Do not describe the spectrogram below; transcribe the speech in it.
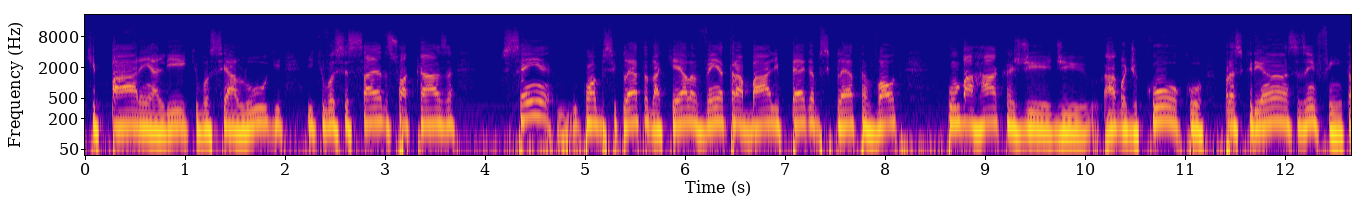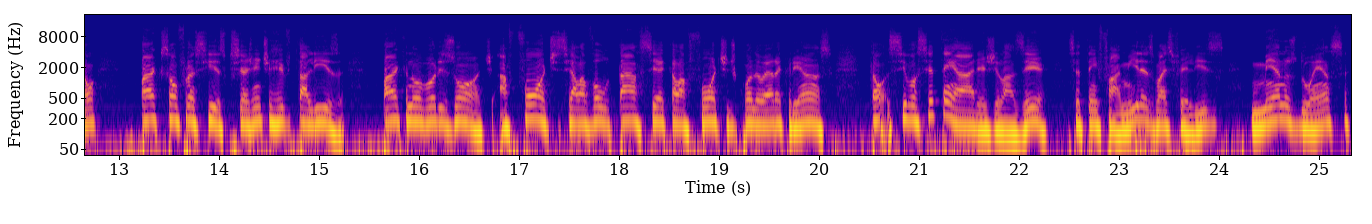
que parem ali, que você alugue e que você saia da sua casa sem com a bicicleta daquela, venha trabalhe, pega a bicicleta, volta com barracas de, de água de coco para as crianças, enfim. Então, Parque São Francisco, se a gente revitaliza, Parque Novo Horizonte, a fonte, se ela voltar a ser aquela fonte de quando eu era criança. Então, se você tem áreas de lazer, você tem famílias mais felizes, menos doença,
